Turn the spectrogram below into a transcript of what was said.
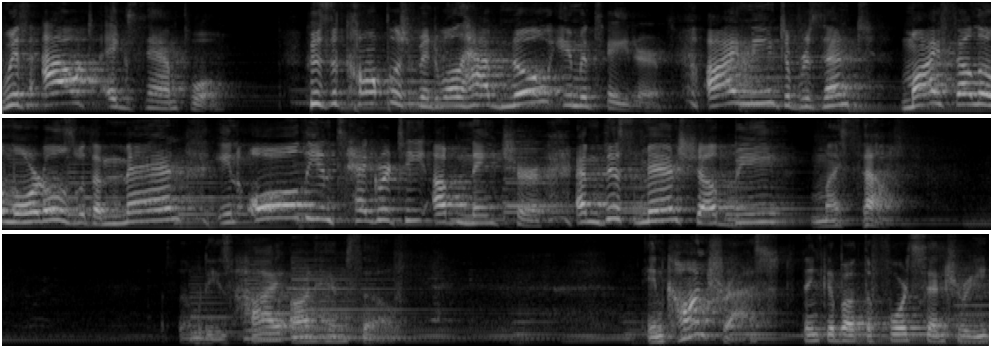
without example, whose accomplishment will have no imitator. I mean to present my fellow mortals with a man in all the integrity of nature, and this man shall be myself. Somebody's high on himself. In contrast, think about the fourth century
